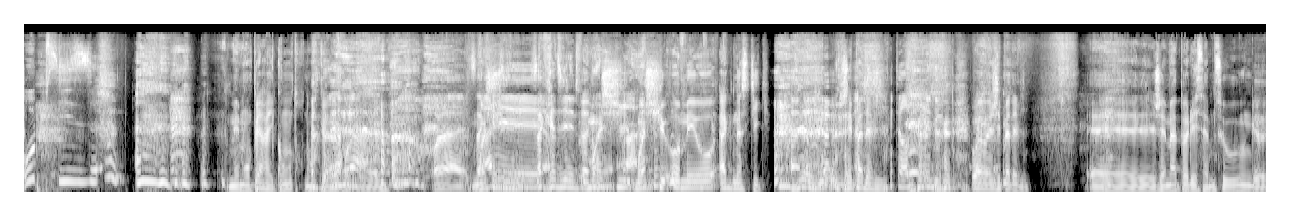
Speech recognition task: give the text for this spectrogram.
Oupsies. Mais mon père est contre. Donc euh, moi, euh, voilà, Moi, sacré je- dîner, sacré dîner de famille. moi, je suis, moi, je suis homéo agnostique. J'ai- pas d'avis. T'es entre les deux. Ouais, ouais, j'ai pas d'avis. Euh, J'aime Apple et Samsung. euh,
